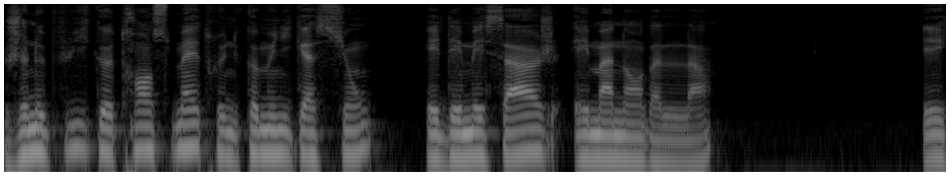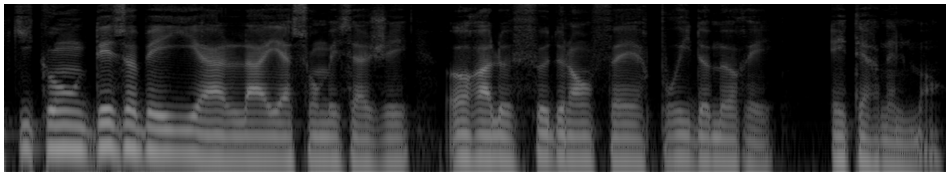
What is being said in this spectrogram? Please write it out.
Je ne puis que transmettre une communication et des messages émanant d'Allah, et quiconque désobéit à Allah et à son messager aura le feu de l'enfer pour y demeurer éternellement.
